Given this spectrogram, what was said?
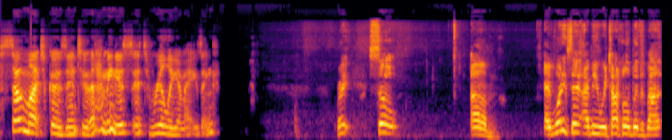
So much goes into it. I mean, it's it's really amazing. Right. So, um, and what exactly? I mean, we talked a little bit about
